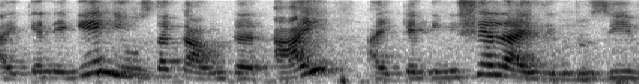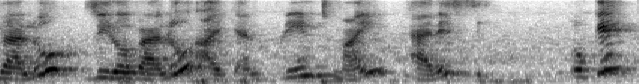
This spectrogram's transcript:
I can again use the counter i. I can initialize it to z value, 0 value. I can print my array c. Okay.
